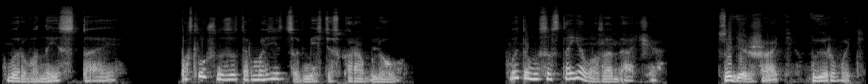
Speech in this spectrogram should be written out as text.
вырванный из стаи, послушно затормозится вместе с кораблем. В этом и состояла задача – задержать, вырвать,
